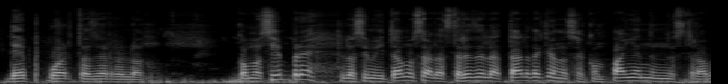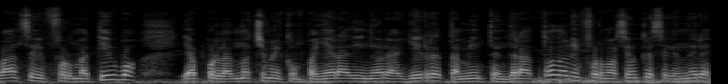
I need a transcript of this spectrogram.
de Puertas de Rolón. Como siempre, los invitamos a las 3 de la tarde que nos acompañen en nuestro avance informativo. Ya por la noche mi compañera Dinora Aguirre también tendrá toda la información que se genere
